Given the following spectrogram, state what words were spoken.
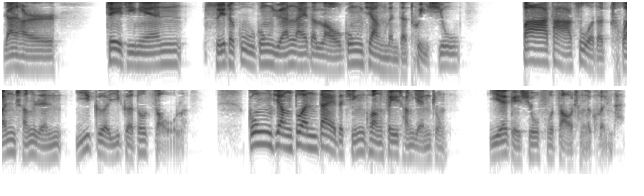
然而，这几年随着故宫原来的老工匠们的退休，八大座的传承人一个一个都走了，工匠断代的情况非常严重，也给修复造成了困难。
